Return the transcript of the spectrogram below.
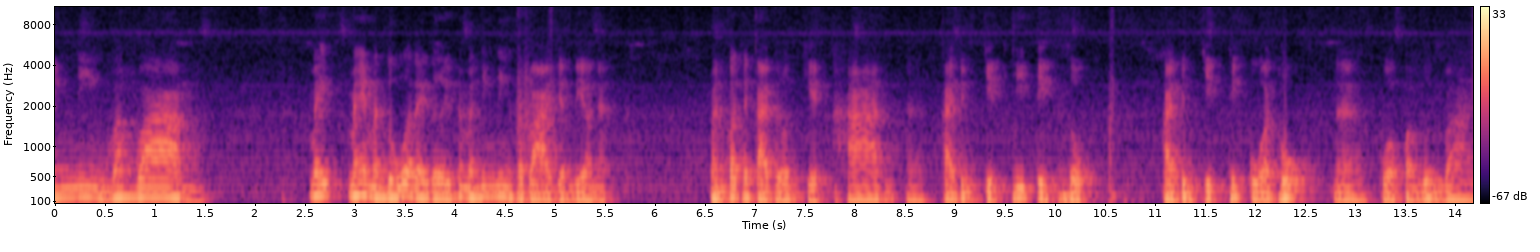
นิ่งๆว่างๆไม่ไม่ให้มันรู้อะไรเลย ให้มันนิ่งๆสบายอย่างเดียวเนี่ย มันก็จะกลายเป็นคนเกียจค้านกลายเป็นจิตที่ติดสุข กลายเป็นจิตที่กลัวทุกข์นะกลัวความวุ่นวาย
